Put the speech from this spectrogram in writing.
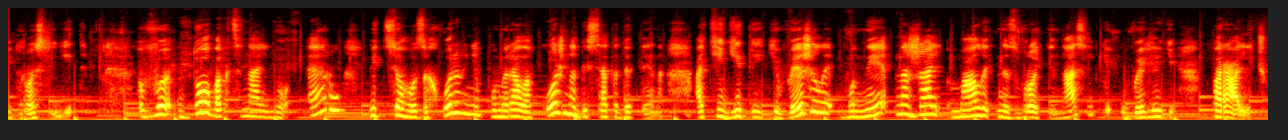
і дорослі діти. В довакцинальну еру від цього захворювання помирала кожна десята дитина. А ті діти, які вижили, вони, на жаль, мали незворотні наслідки у вигляді паралічу,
